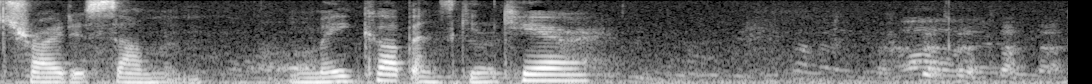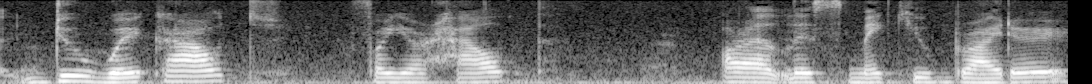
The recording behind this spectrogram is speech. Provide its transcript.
Try to some makeup and skincare. Do workout for your health or at least make you brighter.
